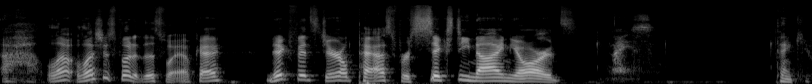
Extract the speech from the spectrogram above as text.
ah, let's just put it this way, okay? Nick Fitzgerald passed for 69 yards. Nice. Thank you.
